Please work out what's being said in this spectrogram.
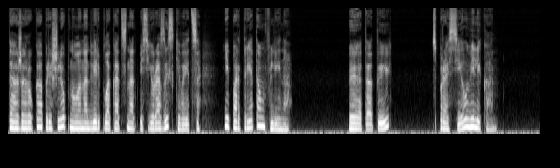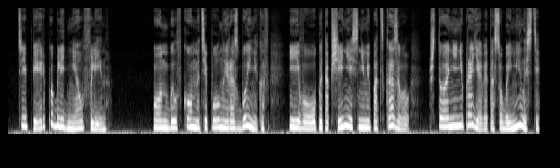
Та же рука пришлепнула на дверь плакат с надписью «Разыскивается» и портретом Флина. «Это ты?» — спросил великан. Теперь побледнел Флин. Он был в комнате полной разбойников, и его опыт общения с ними подсказывал, что они не проявят особой милости,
